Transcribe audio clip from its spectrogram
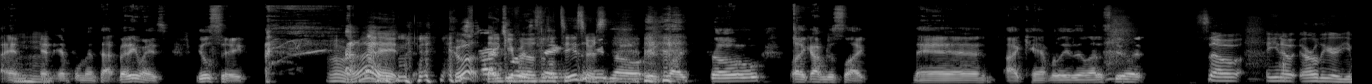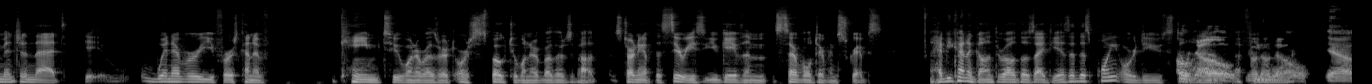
and Mhm. and implement that. But anyways, you'll see. All right. Cool. Thank you for those little thing to me, teasers. though, is like so like I'm just like, man, I can't believe they let us do it. So, you know, earlier you mentioned that eh, whenever you first kind of came to Warner Brothers or, or spoke to Warner Brothers about starting up the series, you gave them several different scripts. Have you kind of gone through all those ideas at this point, or do you still Oh no, have a few no, no, more? no. Yeah,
